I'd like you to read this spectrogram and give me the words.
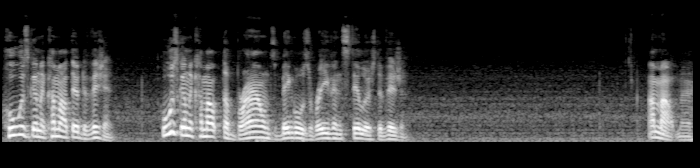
who is going to come out their division? Who's going to come out the Browns, Bengals, Ravens, Steelers division? I'm out, man.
